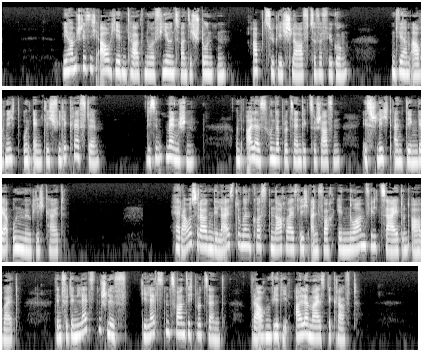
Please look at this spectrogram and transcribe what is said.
Wir haben schließlich auch jeden Tag nur 24 Stunden abzüglich Schlaf zur Verfügung. Und wir haben auch nicht unendlich viele Kräfte. Wir sind Menschen. Und alles hundertprozentig zu schaffen, ist schlicht ein Ding der Unmöglichkeit. Herausragende Leistungen kosten nachweislich einfach enorm viel Zeit und Arbeit. Denn für den letzten Schliff, die letzten 20 Prozent, brauchen wir die allermeiste Kraft.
